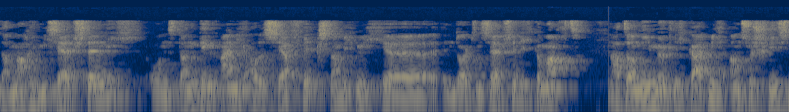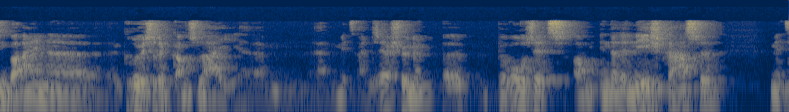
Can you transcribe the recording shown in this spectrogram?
Dann mache ich mich selbstständig und dann ging eigentlich alles sehr fix. Dann habe ich mich äh, in Deutschland selbstständig gemacht. Hatte dann die Möglichkeit, mich anzuschließen bei einer größeren Kanzlei ähm, äh, mit einem sehr schönen äh, Bürositz ähm, in der Linnéestraße mit,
